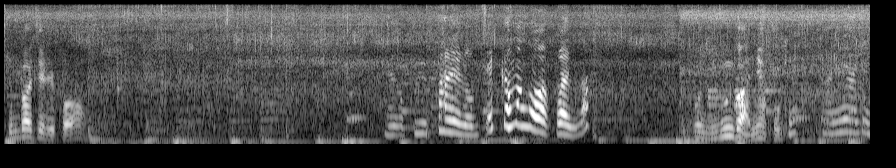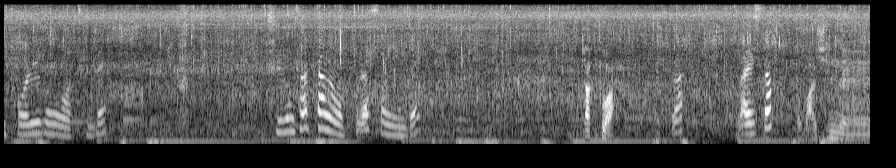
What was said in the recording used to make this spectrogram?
긴 바지를 입어. 내가 불판에 너무 쬐끄만 거 갖고 왔나? 뭐 익은 거 아니야, 고기? 아니야, 좀덜 익은 것 같은데? 지금 사탕은 뿌렸었는데? 딱 좋아. 그래? 맛있어? 어, 맛있네.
